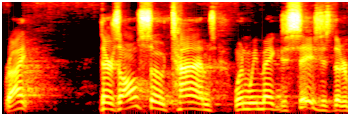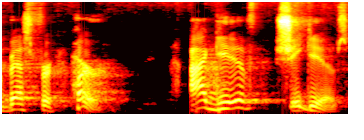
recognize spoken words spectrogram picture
right? There's also times when we make decisions that are best for her. I give, she gives.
